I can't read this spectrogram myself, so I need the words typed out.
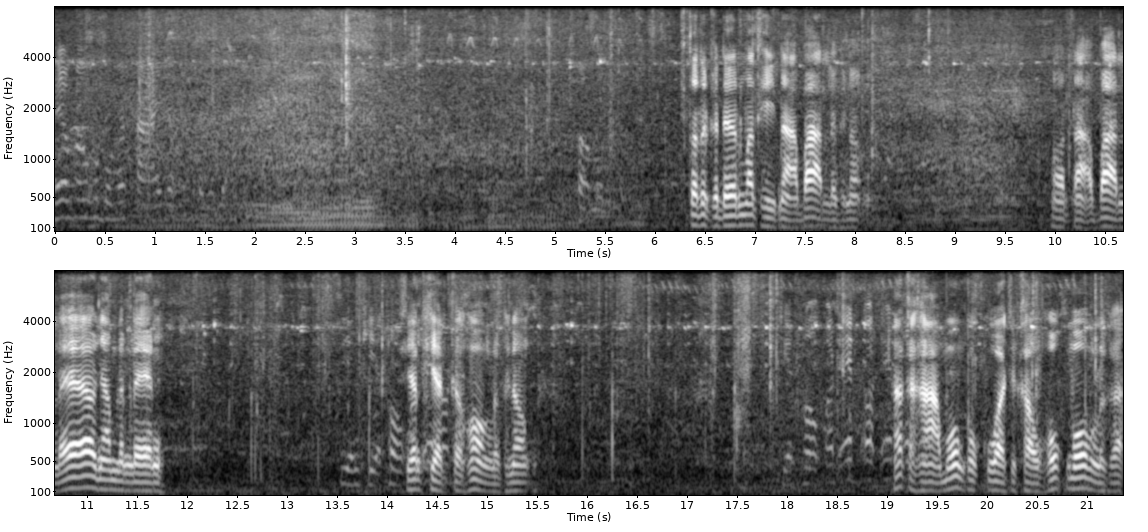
แล้วเขาเขาบอกมาขายแล้วขอมันตอนนั้นก็เดินมาที่หน้าบ้านเลยพี่น้องหอดหน้าบ้านแล้วยามแรงเสียงเขียดหอกๆเสียงเขียดกับห้องเลยพี่น้องเขียดหอกออดแอดออดแอดถ้าก็หาโมงก็กลัวจะเข้าหกโมงแล้วก็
